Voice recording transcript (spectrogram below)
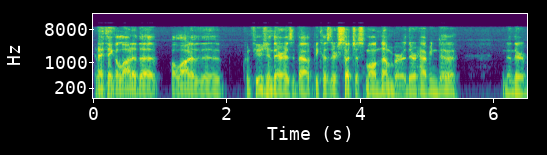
And I think a lot of the a lot of the confusion there is about because there's such a small number, they're having to, you know, they're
